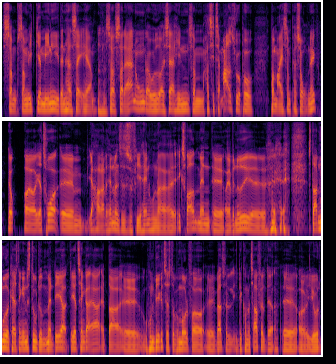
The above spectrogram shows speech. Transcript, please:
som, som ikke giver mening i den her sag her. Mm-hmm. Så, så der er nogen derude, og især hende, som har set sig meget sur på, på mig som person, ikke? Jo, og jeg tror, øh, jeg har rettet henvendelse til Sofie Hane, hun har ikke svaret, men, øh, og jeg vil nødig øh, starte mudderkastning ind i studiet, men det jeg, det jeg tænker er, at der, øh, hun virker til at stå på mål for, øh, i hvert fald i det kommentarfelt der, øh, og i øvrigt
